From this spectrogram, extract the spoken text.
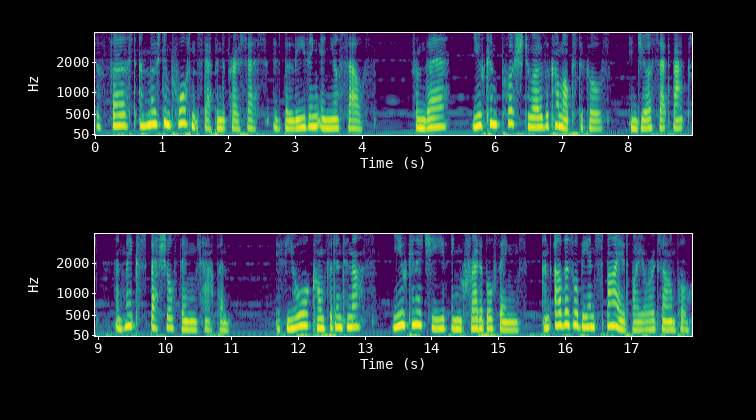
The first and most important step in the process is believing in yourself. From there, you can push to overcome obstacles, endure setbacks, and make special things happen. If you're confident enough, you can achieve incredible things, and others will be inspired by your example.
